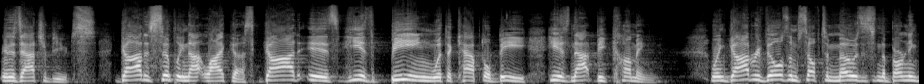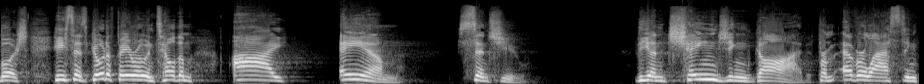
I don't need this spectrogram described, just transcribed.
in his attributes. God is simply not like us. God is, he is being with a capital B. He is not becoming. When God reveals himself to Moses in the burning bush, he says, Go to Pharaoh and tell them, I am sent you. The unchanging God from everlasting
